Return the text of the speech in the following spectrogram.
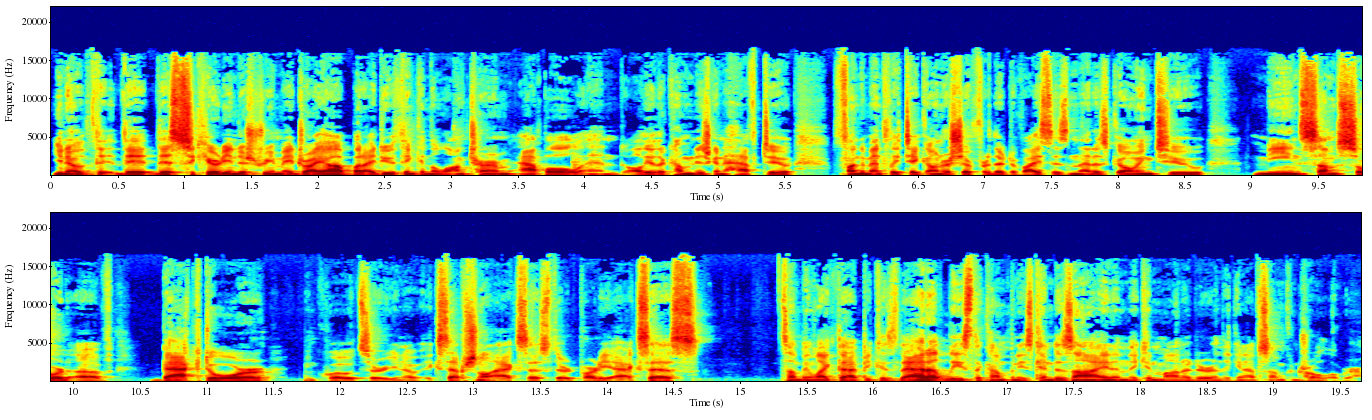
you know, the, the, this security industry may dry up, but I do think in the long term, Apple and all the other companies are going to have to fundamentally take ownership for their devices, and that is going to mean some sort of backdoor in quotes or you know exceptional access, third party access, something like that, because that at least the companies can design and they can monitor and they can have some control over.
